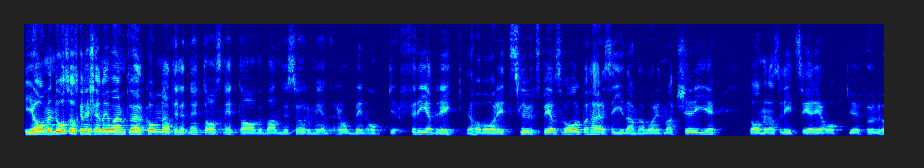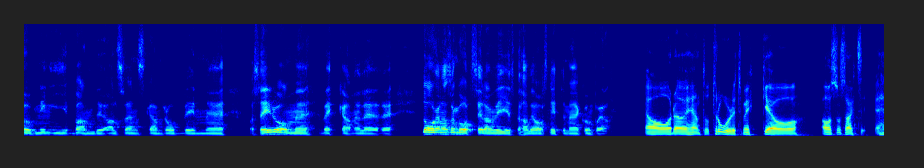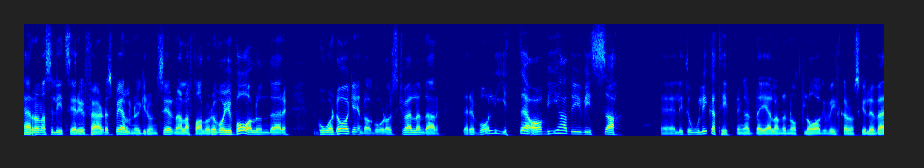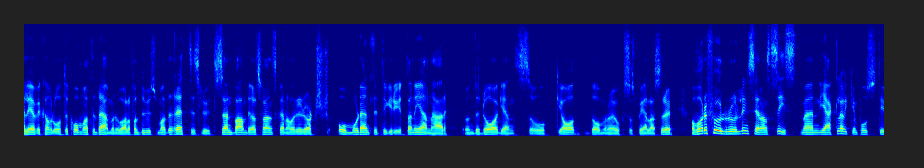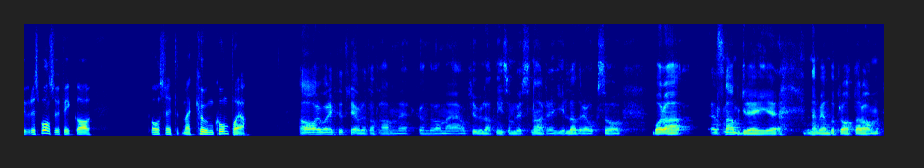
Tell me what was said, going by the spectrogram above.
Ja, men då så ska ni känna er varmt välkomna till ett nytt avsnitt av Bandysur med Robin och Fredrik. Det har varit slutspelsval på här sidan. Det har varit matcher i damernas elitserie och full huggning i bandyallsvenskan. Robin, eh, vad säger du om eh, veckan eller eh, dagarna som gått sedan vi hade avsnittet med Kumpoja? Ja, det har ju hänt otroligt mycket och ja, som sagt, herrarnas elitserie är färdigspelad nu, grundserien i alla fall. Och det var ju val under gårdagen då, gårdagskvällen där, där det var lite, ja vi hade ju vissa eh, lite olika tippningar där gällande något lag, vilka de skulle välja. Vi kan väl återkomma till det, men det var i alla fall du som hade rätt till slut. Sen bandyallsvenskan har det rörts om ordentligt i grytan igen här under dagens och ja, damerna har ju också spelat. Så det har varit full rullning sedan sist, men jäklar vilken positiv respons vi fick av avsnittet med Kung Kumpoja. Ja, det var riktigt trevligt att han eh, kunde vara med och kul att ni som lyssnar gillade det också. Bara en snabb grej eh, när vi ändå pratar om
